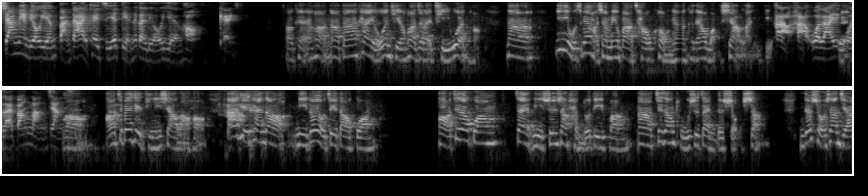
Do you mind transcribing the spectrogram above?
下面留言板，大家也可以直接点那个留言哈。OK。OK 哈，那大家看有问题的话再来提问哈。那妮妮，我这边好像没有办法操控，你看可能要往下来一点。好好，我来我来帮忙这样子。好，这边可以停一下了哈。大家可以看到，你都有这道光。好，这道光在你身上很多地方。那这张图是在你的手上，你的手上只要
